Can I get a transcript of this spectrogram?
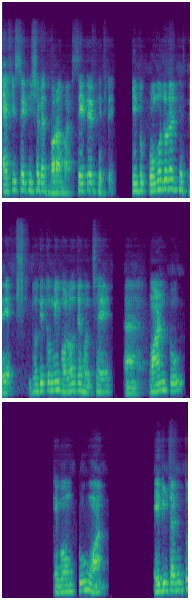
একই সেট হিসেবে ধরা হয় সেটের ক্ষেত্রে। কিন্তু ক্রোমোজোরের ক্ষেত্রে যদি তুমি বলো যে হচ্ছে ওয়ান টু এবং টু ওয়ান এই দুইটা কিন্তু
